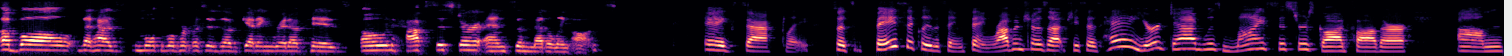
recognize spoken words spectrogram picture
a ball that has multiple purposes of getting rid of his own half sister and some meddling aunts. Exactly. So it's basically the same thing. Robin shows up. She says, Hey, your dad was my sister's godfather. Um,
